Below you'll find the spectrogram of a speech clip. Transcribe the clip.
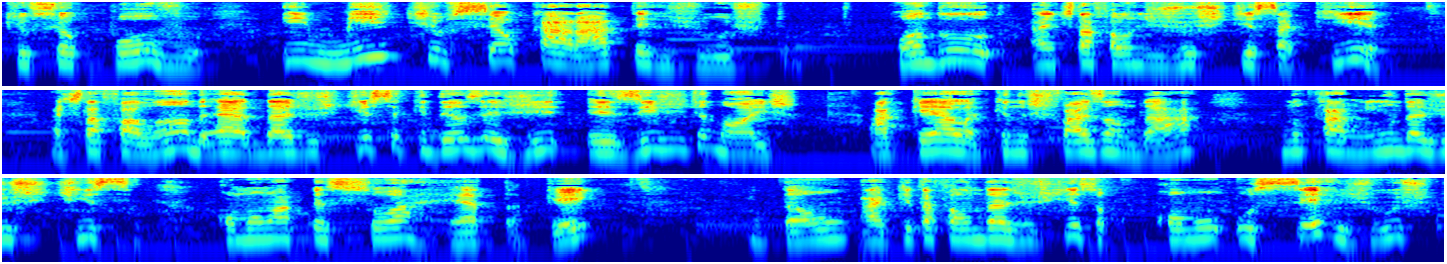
Que o seu povo imite o seu caráter justo. Quando a gente está falando de justiça aqui, a gente está falando é da justiça que Deus exige de nós aquela que nos faz andar no caminho da justiça, como uma pessoa reta, ok? Então, aqui está falando da justiça como o ser justo.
